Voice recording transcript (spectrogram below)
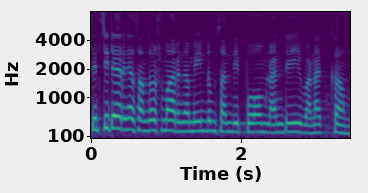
சிரிச்சிட்டே இருங்க சந்தோஷமாக இருங்க. மீண்டும் சந்திப்போம். நன்றி வணக்கம்.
